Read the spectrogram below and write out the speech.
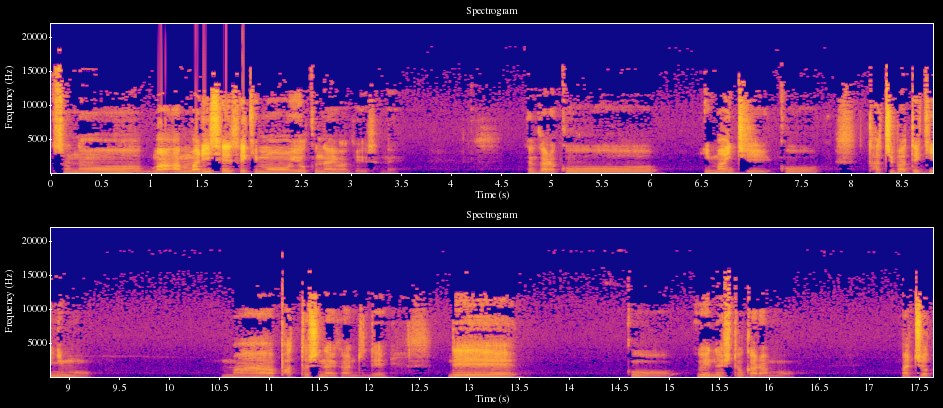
その、まああんまり成績も良くないわけですね。だからこう、いまいちこう立場的にもまあパッとしない感じで。でこう上の人からも、まあ、ちょっ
